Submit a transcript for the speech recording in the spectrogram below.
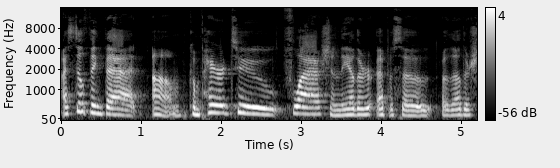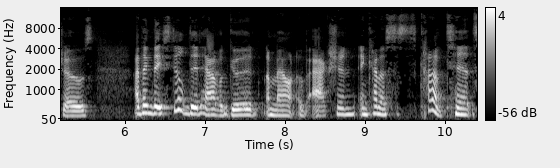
I still think that um, compared to Flash and the other episode or the other shows, I think they still did have a good amount of action and kind of kind of tense,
